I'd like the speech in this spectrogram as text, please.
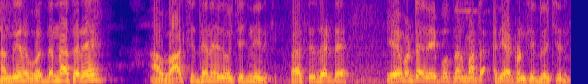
అందుకని వద్దన్నా సరే ఆ వాక్సిద్ధి అనేది వచ్చేసింది ఈయనకి. వాక్సిద్ధి అంటే ఏమంటే అది అయిపోతుంది అనమాట అది అటువంటి సిద్ధి వచ్చింది.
